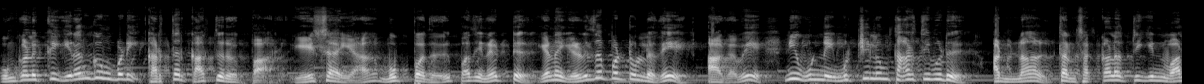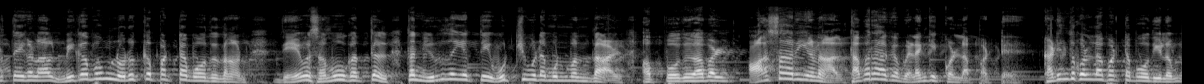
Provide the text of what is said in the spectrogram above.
உங்களுக்கு இறங்கும்படி கர்த்தர் காத்திருப்பார். ஏசாயா முப்பது பதினெட்டு என எழுதப்பட்டுள்ளதே. ஆகவே நீ உன்னை முற்றிலும் தாழ்த்திவிடு. அந்நாள் தன் சக்களத்தியின் வார்த்தைகளால் மிகவும் நொறுக்கப்பட்ட போதுதான் தேவ சமூகத்தில் தன் இருதயத்தை ஊற்றிவிட முன்வந்தாள். அப்போது அவள் ஆசாரியனால் தவறாக விளங்கிக் கொள்ளப்பட்டு கடிந்து கொள்ளப்பட்ட போதிலும்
